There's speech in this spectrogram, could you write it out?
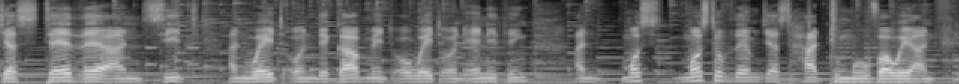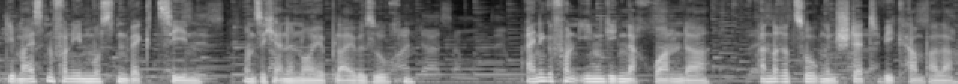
just stay there and sit and wait on the government or wait on anything. Die meisten von ihnen mussten wegziehen und sich eine neue Bleibe suchen. Einige von ihnen gingen nach Ruanda, andere zogen in Städte wie Kampala.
